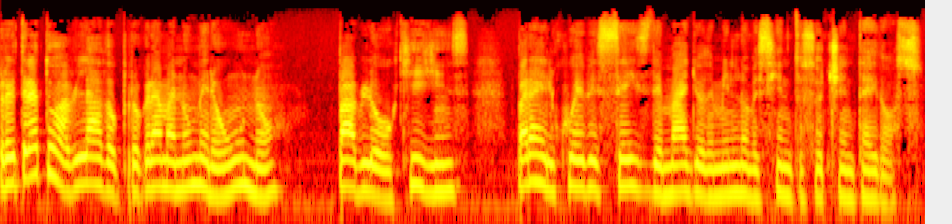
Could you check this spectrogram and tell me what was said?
Retrato Hablado, programa número uno, Pablo O'Higgins, para el jueves 6 de mayo de 1982.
